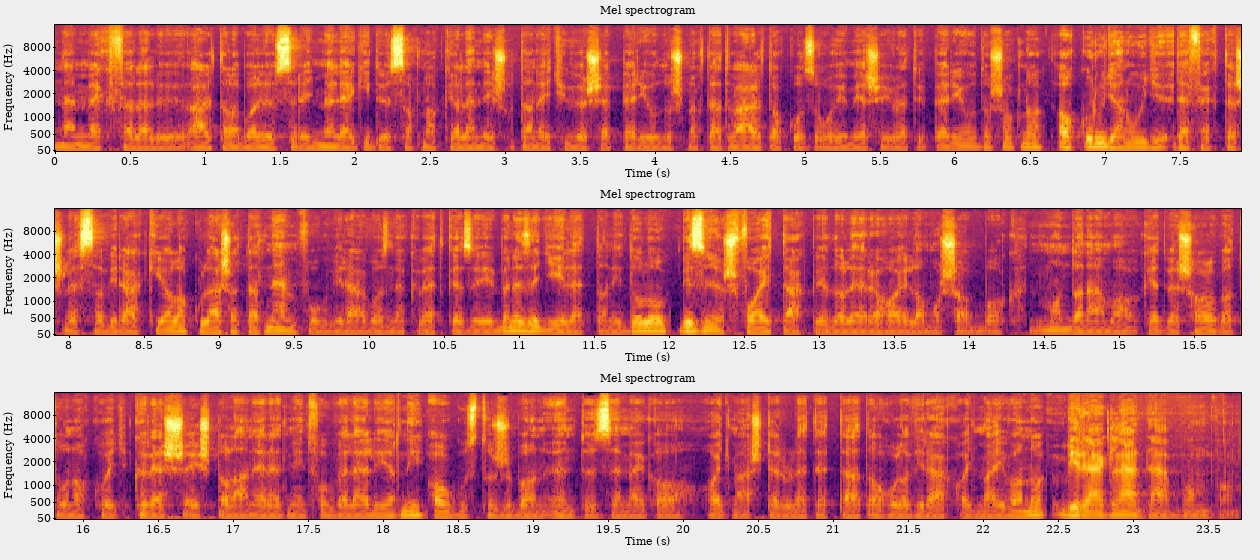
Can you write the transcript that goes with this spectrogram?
nem megfelelő. Általában először egy meleg időszaknak kell lenni, és utána egy hűvösebb periódusnak, tehát váltakozó hőmérsékletű periódusoknak, akkor ugyanúgy defektes lesz a virág kialakulása, tehát nem fog virágozni a következő évben. Ez egy élettani dolog. Bizonyos fajták például erre hajlamosabbak. Mondanám a kedves hallgatónak, hogy kövesse is talán eredményt fog vele elérni. Augusztusban öntözze meg a hagymás területet, tehát ahol a virághagymái vannak. Virág ládában van.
